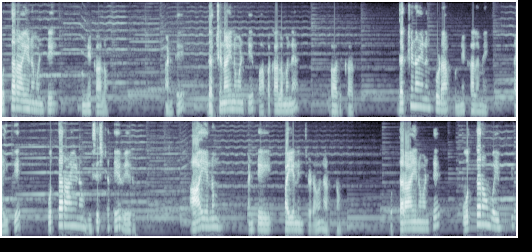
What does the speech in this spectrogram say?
ఉత్తరాయణం అంటే పుణ్యకాలం. అంటే దక్షిణాయనం అంటే పాపకాలమనే కాదు కాదు. దక్షిణాయనం కూడా పుణ్యకాలమే. అయితే ఉత్తరాయణం విశిష్టతే వేరు. ఆయనం అంటే పయనించడం అని అర్థం. ఉత్తరాయణం అంటే ఉత్తరం వైపుకి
